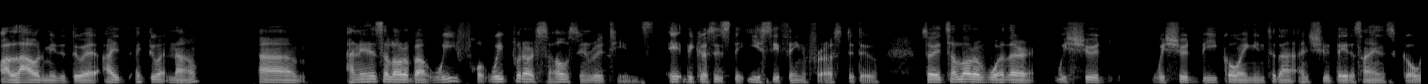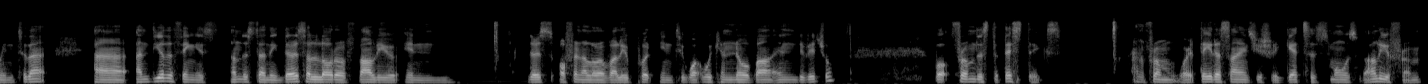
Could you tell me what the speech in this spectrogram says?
allowed me to do it. I, I do it now. Um, and it is a lot about we we put ourselves in routines it, because it's the easy thing for us to do so it's a lot of whether we should we should be going into that and should data science go into that. Uh, and the other thing is understanding there's a lot of value in there's often a lot of value put into what we can know about an individual. But from the statistics and from where data science usually gets its most value from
